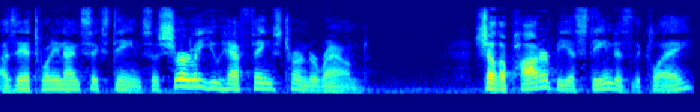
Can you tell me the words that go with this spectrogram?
Isaiah 29:16 says, "Surely you have things turned around. Shall the potter be esteemed as the clay?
